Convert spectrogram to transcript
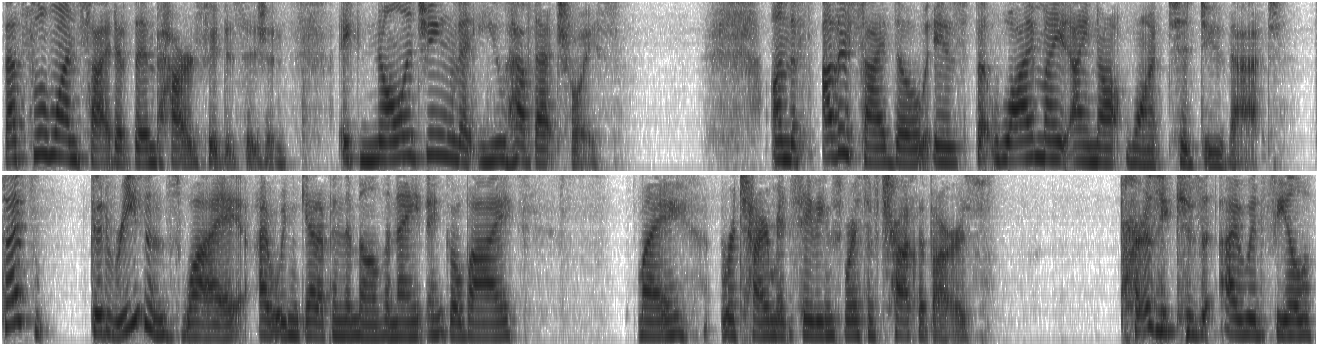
That's the one side of the empowered food decision, acknowledging that you have that choice. On the other side, though, is, but why might I not want to do that? So I have good reasons why I wouldn't get up in the middle of the night and go buy my retirement savings worth of chocolate bars. Partly because I would feel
